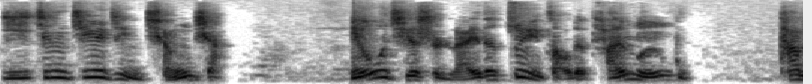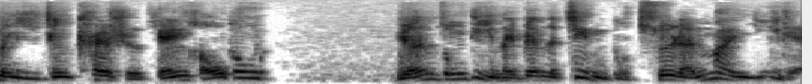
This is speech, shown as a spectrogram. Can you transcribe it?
已经接近墙下，尤其是来的最早的谭文虎，他们已经开始填壕沟了。元宗帝那边的进度虽然慢一点，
